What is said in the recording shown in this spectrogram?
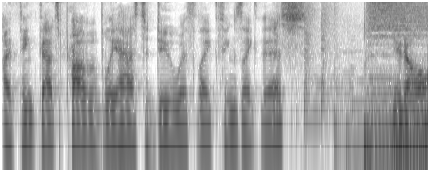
I think that's probably has to do with like things like this. You know.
